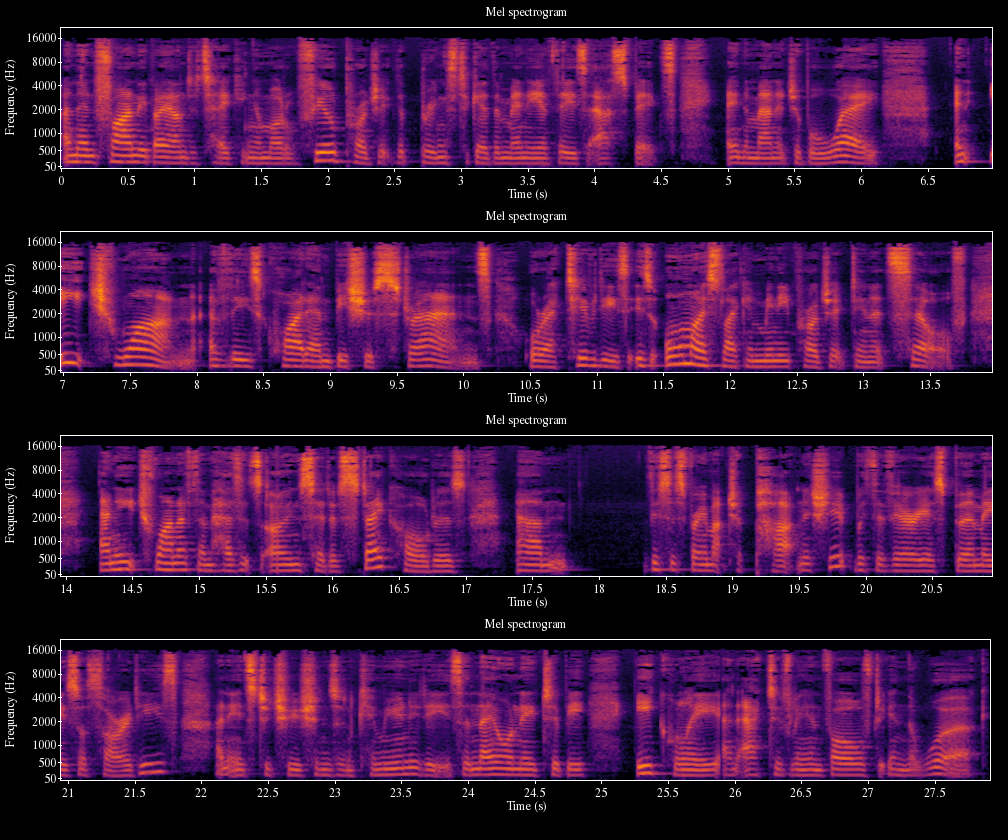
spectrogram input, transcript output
And then finally, by undertaking a model field project that brings together many of these aspects in a manageable way. And each one of these quite ambitious strands or activities is almost like a mini project in itself. And each one of them has its own set of stakeholders. Um, this is very much a partnership with the various Burmese authorities and institutions and communities, and they all need to be equally and actively involved in the work.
